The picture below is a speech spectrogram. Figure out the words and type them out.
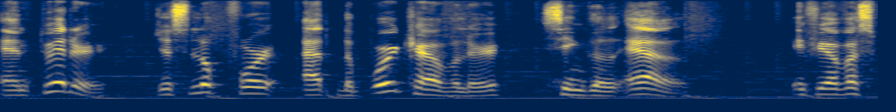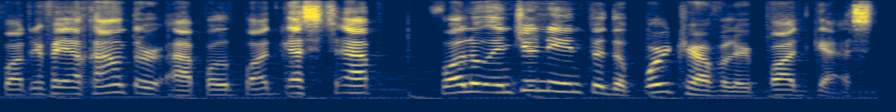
and Twitter. Just look for at the Poor Traveler, single L. If you have a Spotify account or Apple Podcasts app, follow and tune in to the Poor Traveler podcast.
